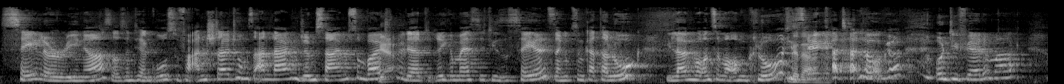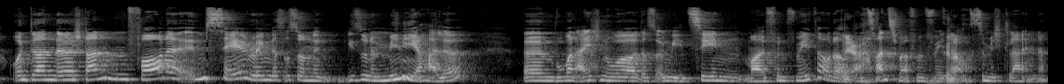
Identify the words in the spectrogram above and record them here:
Sale Arenas, das sind ja große Veranstaltungsanlagen. Jim Simons zum Beispiel, Ja. der hat regelmäßig diese Sales. Dann gibt es einen Katalog, die lagen bei uns immer auf dem Klo, die Genau. Sale-Kataloge und die Pferdemarkt. Und dann äh, standen vorne im Sale Ring, das ist so eine, wie so eine Mini-Halle, ähm, wo man eigentlich nur, das irgendwie 10 mal 5 Meter oder Ja. 20 mal 5 Meter, Genau. das ist ziemlich klein. Ne?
